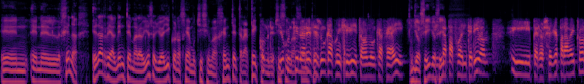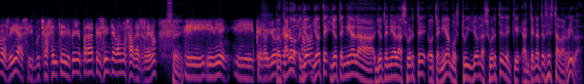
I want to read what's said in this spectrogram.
en, en el Jena. Era realmente maravilloso. Yo allí conocía a muchísima gente, traté con Hombre, yo muchísima con Tino gente. Areces nunca coincidí tomando un café ahí. Yo sí, yo Mi sí. etapa fue anterior, y, pero sé que paraba ahí todos los días y mucha gente dice, coño, para el presidente vamos a verle, ¿no? Sí. Y, y bien, y, pero yo... Pero claro, yo, estaba- yo, te- yo, tenía la, yo tenía la suerte, o teníamos tú y yo la suerte de que Antena 3 estaba arriba.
